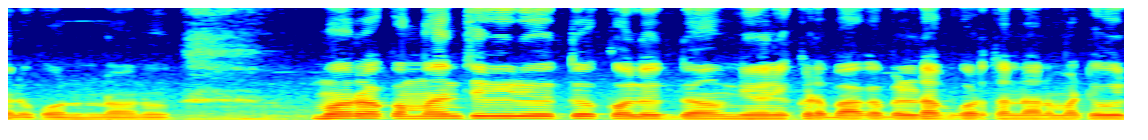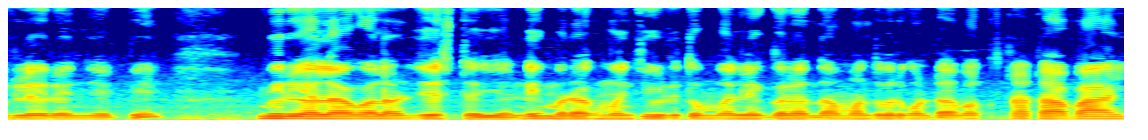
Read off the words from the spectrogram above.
అనుకుంటున్నాను. మరొక మంచి వీడియోతో కలుద్దాం. నేను ఇక్కడ బాగా బిల్డప్ కొడుతున్నాను అనమాట ఊరు లేరని చెప్పి మీరు ఎలాగో అడ్జస్ట్ అయ్యండి. మరొక మంచి వీడియోతో మళ్ళీ కలుద్దాం. అంతవరకు ఉంటాము టాటా బాయ్.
